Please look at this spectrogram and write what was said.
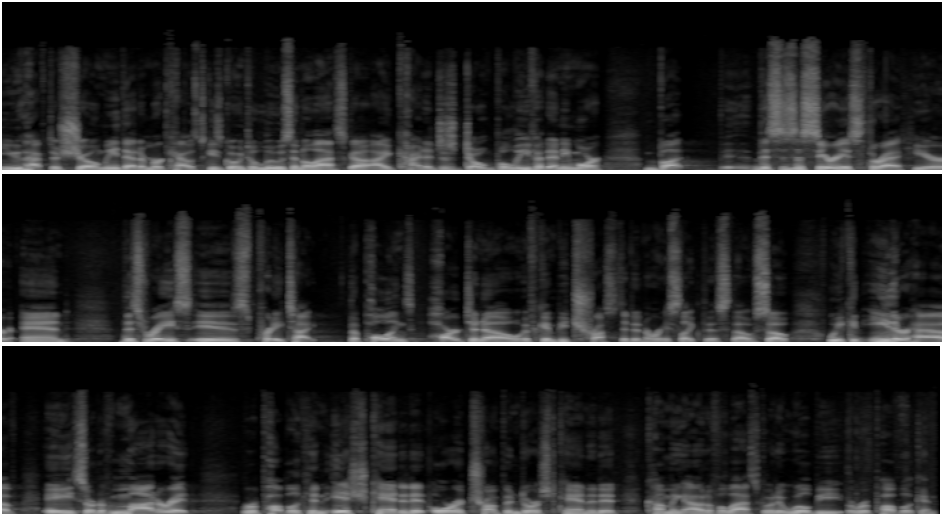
you have to show me that a Murkowski is going to lose in Alaska. I kind of just don't believe it anymore. But this is a serious threat here, and this race is pretty tight. The polling's hard to know if it can be trusted in a race like this, though. So we could either have a sort of moderate Republican ish candidate or a Trump endorsed candidate coming out of Alaska, but it will be a Republican.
